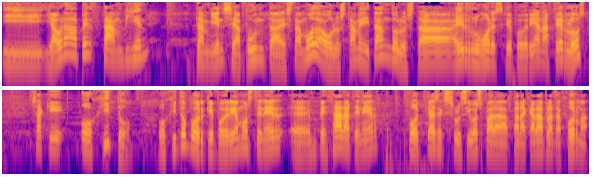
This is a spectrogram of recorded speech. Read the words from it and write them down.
Y, ahora Apple también, también se apunta a esta moda o lo está meditando, lo está, hay rumores que podrían hacerlos. O sea que, ojito, ojito porque podríamos tener, empezar a tener podcasts exclusivos para, para cada plataforma.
